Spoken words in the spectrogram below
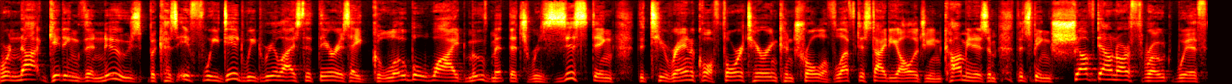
we're not getting the news because if we did, we'd realize that there is a global wide movement that's resisting the tyrannical authoritarian control of leftist ideology and communism that's being shoved down our throat with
